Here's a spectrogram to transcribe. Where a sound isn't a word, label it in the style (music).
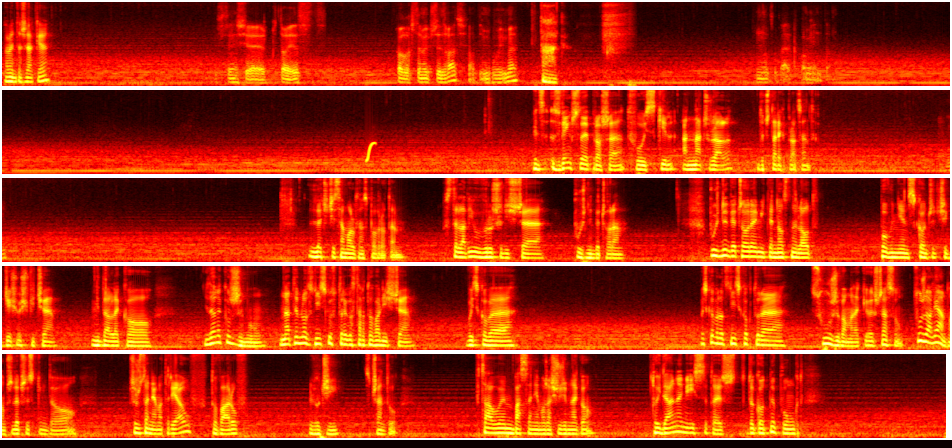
Pamiętasz jakie? W sensie, kto jest. Kogo chcemy przyzwać? O tym mówimy? Tak. No to tak, pamiętam. Więc zwiększ sobie proszę twój skill unnatural do 4%. Lecicie samolotem z powrotem. Z Tel Awiwu wyruszyliście późnym wieczorem. Późnym wieczorem i ten nocny lot powinien skończyć się gdzieś o świcie, niedaleko, niedaleko Rzymu. Na tym lotnisku, z którego startowaliście, wojskowe Wojskowe lotnisko, które służy wam od jakiegoś czasu. Służy aliantom przede wszystkim do przerzucania materiałów, towarów, ludzi, sprzętu w całym basenie Morza Śródziemnego. To idealne miejsce, to jest dogodny punkt.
